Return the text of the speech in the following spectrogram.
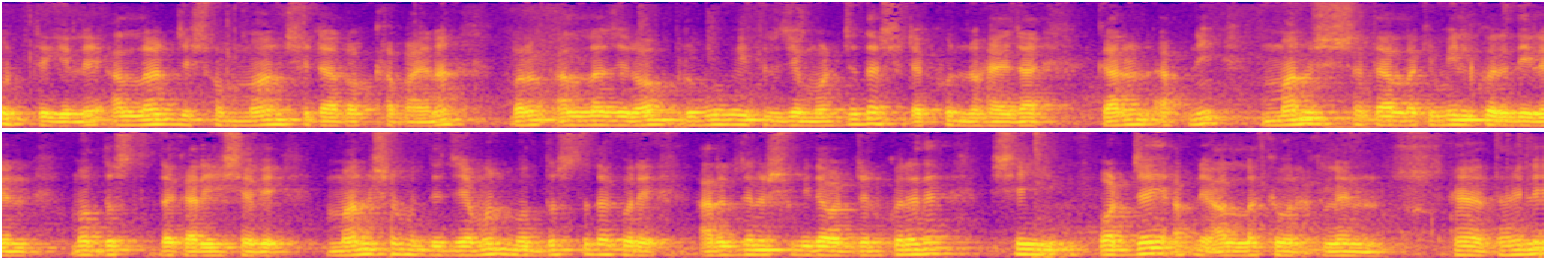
করতে গেলে আল্লাহর যে সম্মান, সেটা রক্ষা পায় না। বরং আল্লাহ যে রব রবুবিতের যে মর্যাদা, সেটা ক্ষুণ্ণ হয়ে যায়। কারণ আপনি মানুষের সাথে আল্লাহকে মিল করে দিলেন মধ্যস্থতাকারী হিসেবে। মানুষের মধ্যে যেমন মধ্যস্থতা করে আরেকজনের সুবিধা অর্জন করে দেয়, সেই পর্যায়ে আপনি আল্লাহকেও রাখলেন। হ্যাঁ তাহলে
